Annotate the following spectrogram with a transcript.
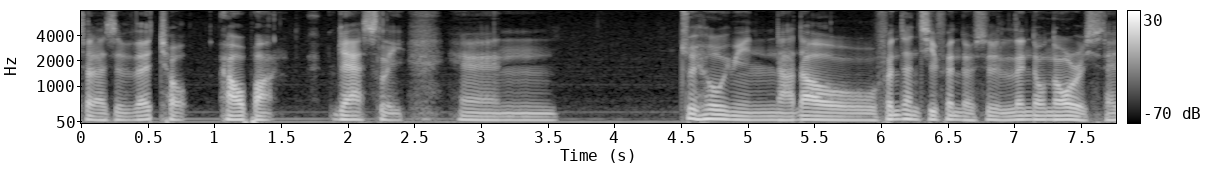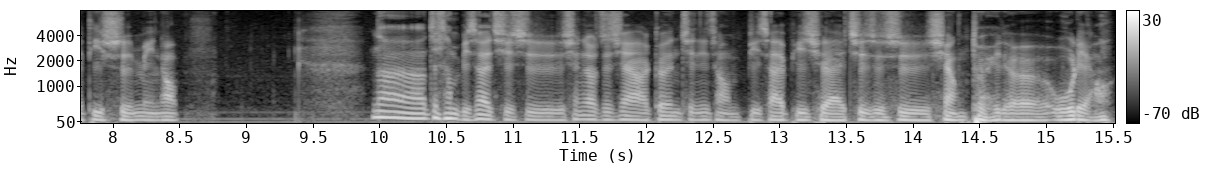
再来是 Vettel、Albon、Gasly，嗯，最后一名拿到分站积分的是 Lando Norris，在第十名哦。那这场比赛其实相较之下，跟前几场比赛比起来，其实是相对的无聊，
